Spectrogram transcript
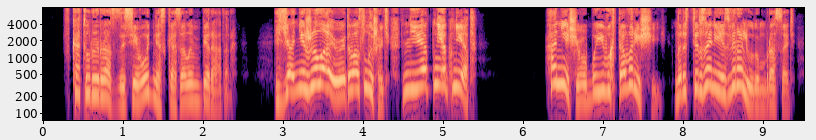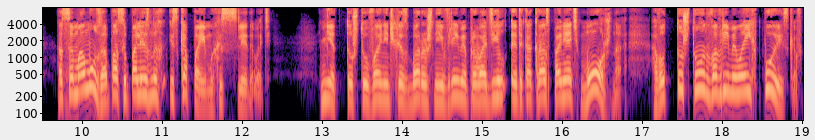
— в который раз за сегодня сказал император. «Я не желаю этого слышать! Нет, нет, нет!» А нечего боевых товарищей на растерзание зверолюдом бросать а самому запасы полезных ископаемых исследовать. Нет, то, что Ванечка с барышней время проводил, это как раз понять можно, а вот то, что он во время моих поисков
